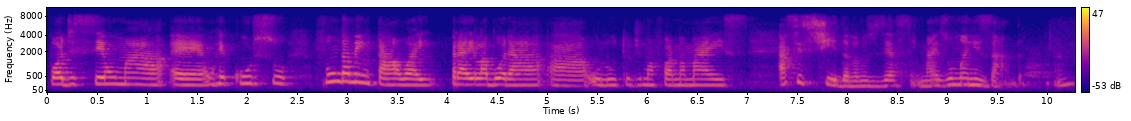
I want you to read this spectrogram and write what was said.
pode ser uma, é, um recurso fundamental aí para elaborar a, o luto de uma forma mais assistida, vamos dizer assim, mais humanizada. Né?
